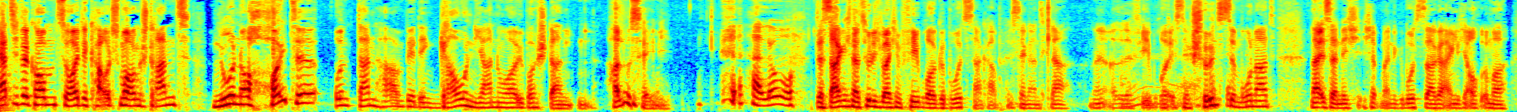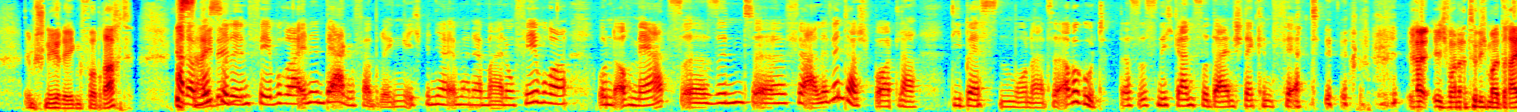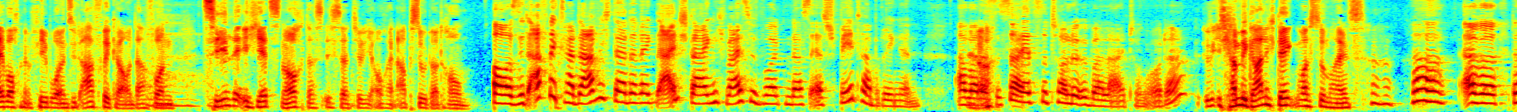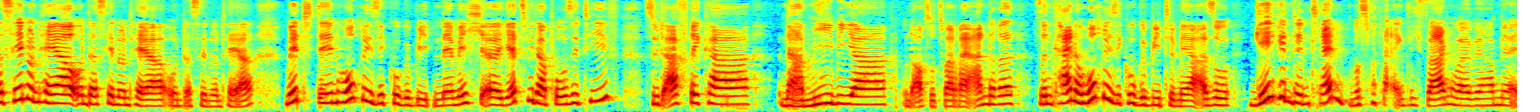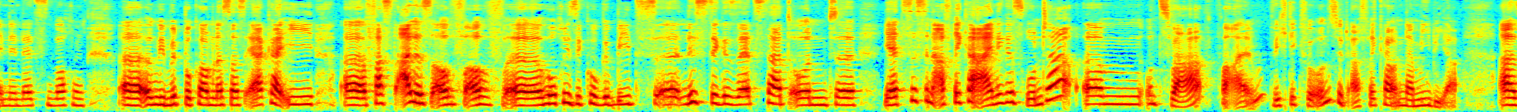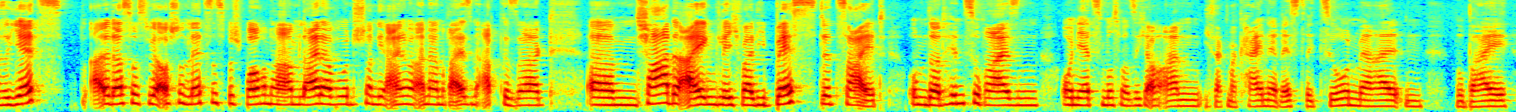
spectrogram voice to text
Herzlich willkommen zu heute Couch Morgen Strand. Nur noch heute und dann haben wir den grauen Januar überstanden. Hallo Saini. Hallo. Das sage ich natürlich, weil ich im Februar Geburtstag habe. Ist ja ganz klar. Ne? Also der Februar ist der schönste Monat. Na, ist er nicht. Ich habe meine Geburtstage eigentlich auch immer im Schneeregen verbracht. Ja, da musst du den Februar in den Bergen verbringen. Ich bin ja immer der Meinung, Februar und auch März äh, sind äh, für alle Wintersportler die besten Monate. Aber gut, das ist nicht ganz so dein Steckenpferd. ja, ich war natürlich mal drei Wochen im Februar in Südafrika und davon ah. zähle ich jetzt noch. Das ist natürlich auch ein absoluter Traum. Oh, Südafrika, darf ich da direkt einsteigen? Ich weiß, wir wollten das erst später bringen. Aber ja. das ist doch jetzt eine tolle Überleitung, oder? Ich kann mir gar nicht denken, was du meinst. Aber das Hin und Her und das Hin und Her und das Hin und Her mit den Hochrisikogebieten, nämlich äh, jetzt wieder positiv. Südafrika, Namibia und auch so zwei, drei andere sind keine Hochrisikogebiete mehr. Also gegen den Trend, muss man eigentlich sagen, weil wir haben ja in den letzten Wochen äh, irgendwie mitbekommen, dass das RKI äh, fast alles auf, auf äh, Hochrisikogebietsliste gesetzt hat. Und äh, jetzt ist in Afrika einiges runter. Ähm, und zwar vor allem wichtig für uns Südafrika und Namibia. Also jetzt all das, was wir auch schon letztens besprochen haben. Leider wurden schon die ein oder anderen Reisen abgesagt. Ähm, schade eigentlich, weil die beste Zeit, um dorthin zu reisen und jetzt muss man sich auch an, ich sag mal, keine Restriktionen mehr halten. Wobei,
